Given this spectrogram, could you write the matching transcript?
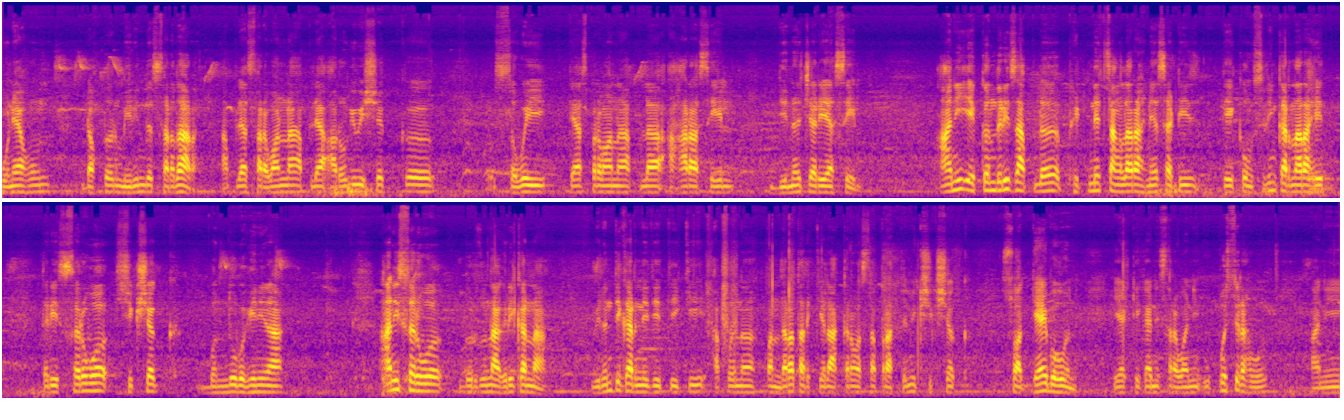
पुण्याहून डॉक्टर मिलिंद सरदार आपल्या सर्वांना आपल्या आरोग्यविषयक सवयी त्याचप्रमाणे आपला आहार असेल दिनचर्या असेल आणि एकंदरीत आपलं फिटनेस चांगला राहण्यासाठी ते काउन्सिलिंग करणार आहेत तरी सर्व शिक्षक बंधू भगिनींना आणि सर्व गरजू नागरिकांना विनंती करण्यात येते की आपण पंधरा तारखेला अकरा वाजता प्राथमिक शिक्षक स्वाध्याय भवन या ठिकाणी सर्वांनी उपस्थित राहावं आणि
